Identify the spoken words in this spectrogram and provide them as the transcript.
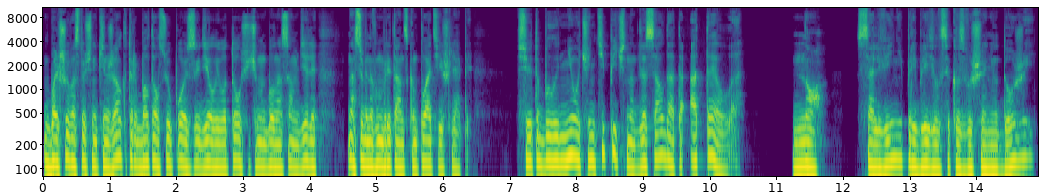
большой восточный кинжал, который болтался у пояса и делал его толще, чем он был на самом деле, особенно в мавританском платье и шляпе. Все это было не очень типично для солдата Отелло. Но Сальвини приблизился к возвышению дожей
